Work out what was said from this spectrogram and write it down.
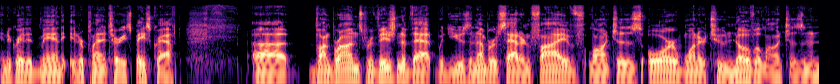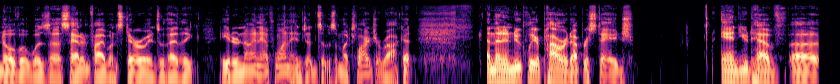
integrated manned interplanetary spacecraft uh, Von Braun's revision of that would use a number of Saturn V launches or one or two Nova launches. And a Nova was a Saturn V on steroids with, I think, eight or nine F 1 engines. It was a much larger rocket. And then a nuclear powered upper stage. And you'd have uh,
